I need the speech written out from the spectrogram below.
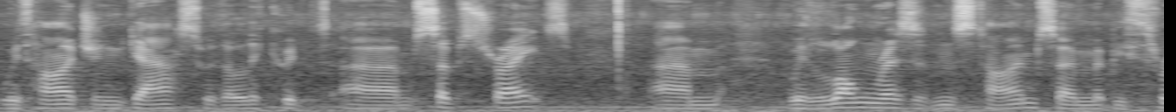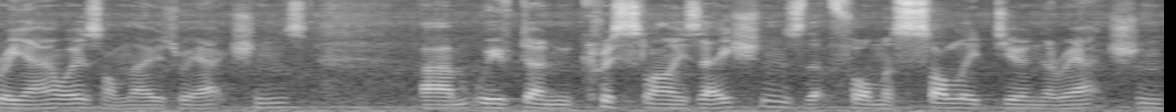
with hydrogen gas with a liquid substrate um, with long residence time, so maybe three hours on those reactions. Um, we've done crystallizations that form a solid during the reaction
